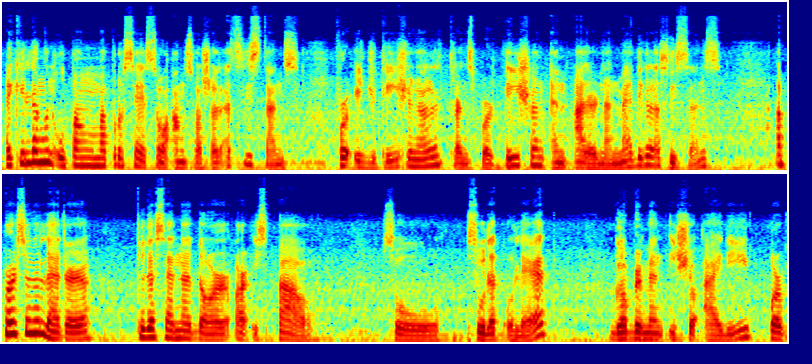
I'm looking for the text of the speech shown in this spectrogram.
ay kailangan upang maproseso ang social assistance for educational, transportation, and other non-medical assistance, a personal letter to the senador or SPAO. So, sulat ulit, government issue ID for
